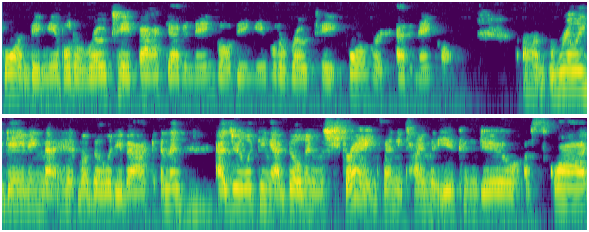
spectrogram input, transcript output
form, being able to rotate back at an angle, being able to rotate forward at an angle. Um, really gaining that hip mobility back. And then as you're looking at building the strength, anytime that you can do a squat,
